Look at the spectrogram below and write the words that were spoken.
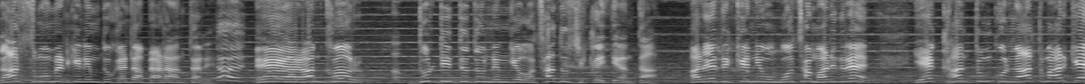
ಲಾಸ್ಟ್ ಮೂಮೆಂಟ್ ಗೆ ನಿಮ್ದು ಗಂಡ ಬೇಡ ಅಂತಾರೆ ಏ ಆರಾಮ್ ಖೋರ್ ದುಡ್ಡಿದ್ದುದು ನಿಮ್ಗೆ ಹೊಸದು ಸಿಕ್ಕೈತೆ ಅಂತ ಹಳೇದಕ್ಕೆ ನೀವು ಮೋಸ ಮಾಡಿದ್ರೆ ಏ ಖಾನ್ ತುಮಕು ಲಾತ್ ಮಾರ್ಕೆ,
